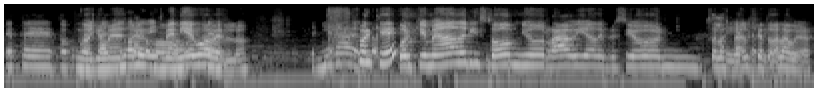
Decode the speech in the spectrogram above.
este documental. No, yo me, niego a verlo. ¿Por qué? Porque me va a dar insomnio, rabia, depresión, nostalgia, toda la weá.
